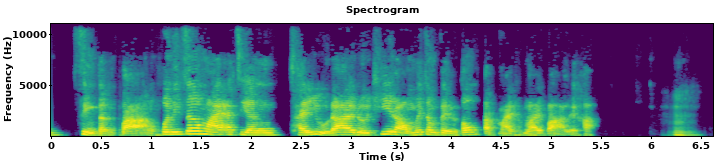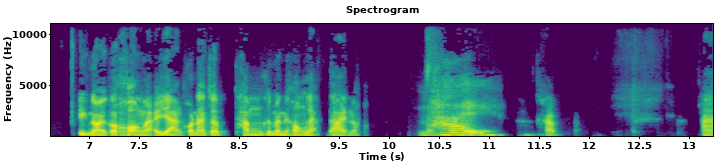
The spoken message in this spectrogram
ำสิ่งต่างๆเฟอร์นิเจอร์ไม้อาจจะยังใช้อยู่ได้โดยที่เราไม่จำเป็นต้องตัดไม้ทำลายป่าเลยค่ะ อืม อีกหน่อยก็ของหลายอย่างก็น่าจะทำขึ้นมาในห้องแลบได้เนาะใช่ครับ อ่า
